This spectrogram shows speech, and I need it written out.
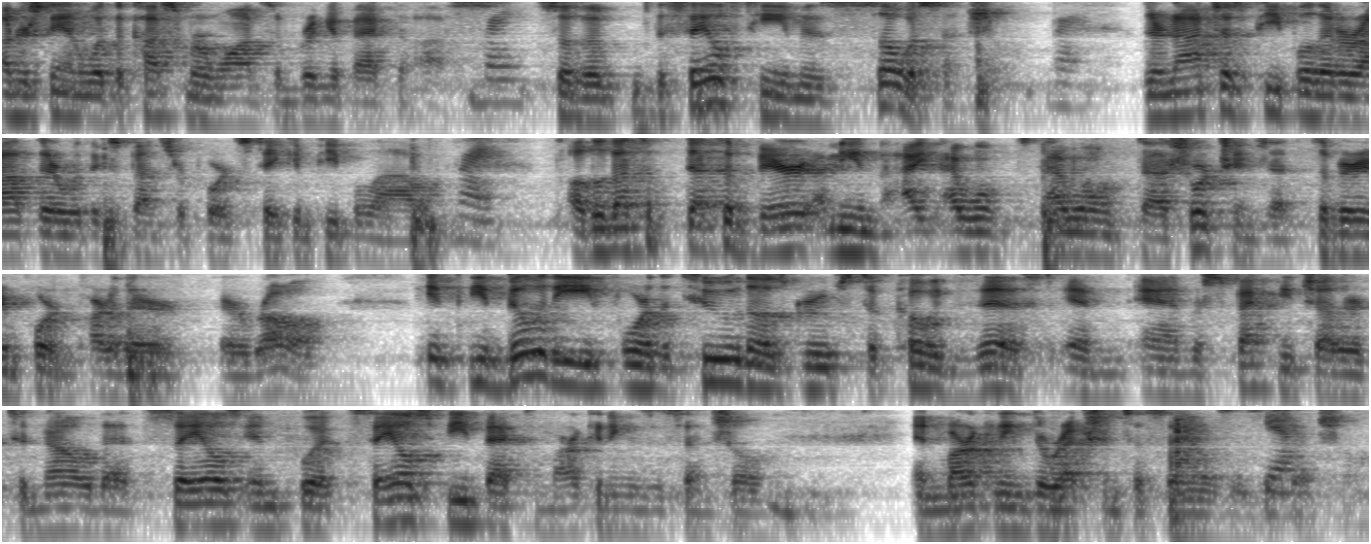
understand what the customer wants and bring it back to us. Right. So the, the sales team is so essential. Right. They're not just people that are out there with expense reports taking people out. Right. Although that's a that's a very I mean I, I won't I won't uh, shortchange that. It's a very important part of their their role. It's the ability for the two of those groups to coexist and and respect each other to know that sales input, sales feedback to marketing is essential, and marketing direction to sales is Yeah. essential.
